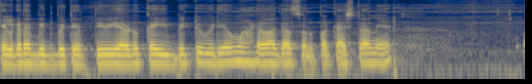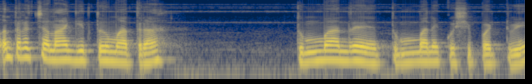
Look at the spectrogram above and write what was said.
ಕೆಳಗಡೆ ಬಿದ್ದುಬಿಟ್ಟಿರ್ತೀವಿ ಎರಡು ಕೈ ಬಿಟ್ಟು ವಿಡಿಯೋ ಮಾಡುವಾಗ ಸ್ವಲ್ಪ ಕಷ್ಟನೇ. ಒಂಥರ ಚೆನ್ನಾಗಿತ್ತು ಮಾತ್ರ. ತುಂಬ ಅಂದರೆ ತುಂಬಾ ಖುಷಿಪಟ್ವಿ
